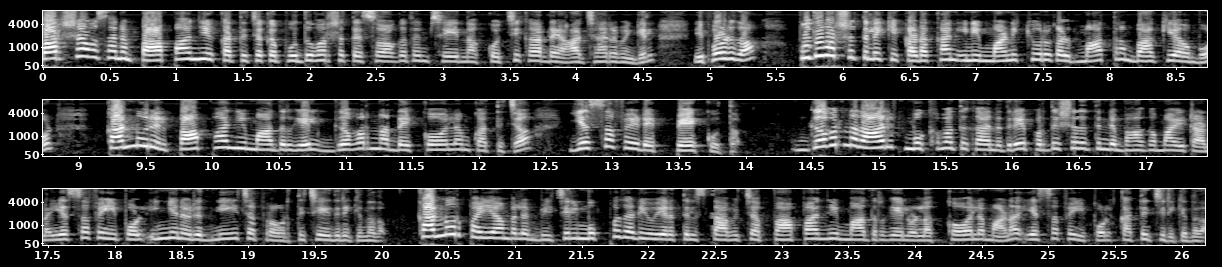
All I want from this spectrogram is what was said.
വർഷാവസാനം പാപ്പാഞ്ഞിയെ കത്തിച്ചൊക്കെ പുതുവർഷത്തെ സ്വാഗതം ചെയ്യുന്ന കൊച്ചിക്കാരുടെ ആചാരമെങ്കിൽ ഇപ്പോഴതാ പുതുവർഷത്തിലേക്ക് കടക്കാൻ ഇനി മണിക്കൂറുകൾ മാത്രം ബാക്കിയാവുമ്പോൾ കണ്ണൂരിൽ പാപ്പാഞ്ഞി മാതൃകയിൽ ഗവർണറുടെ കോലം കത്തിച്ച എസ് എഫ് ഐയുടെ പേക്കൂത്ത്. ഗവർണർ ആരിഫ് മുഹമ്മദ് ഖാനെതിരെ പ്രതിഷേധത്തിന്റെ ഭാഗമായിട്ടാണ് എസ് എഫ് ഐ ഇപ്പോൾ ഇങ്ങനൊരു നീച്ച പ്രവൃത്തി ചെയ്തിരിക്കുന്നത്. കണ്ണൂർ പയ്യാമ്പലം ബീച്ചിൽ മുപ്പതടി ഉയരത്തിൽ സ്ഥാപിച്ച പാപ്പാഞ്ഞി മാതൃകയിലുള്ള കോലമാണ് എസ് എഫ് ഐ ഇപ്പോൾ കത്തിച്ചിരിക്കുന്നത്.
